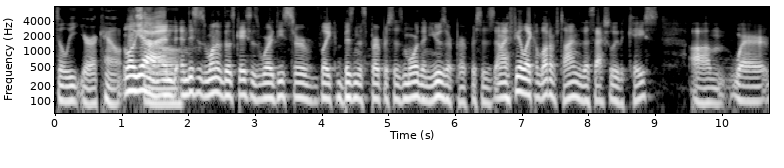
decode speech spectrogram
delete your account. well yeah and So- and this is one of those cases where these serve like business purposes more than user purposes and i feel like a lot of times that's actually the case um, where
